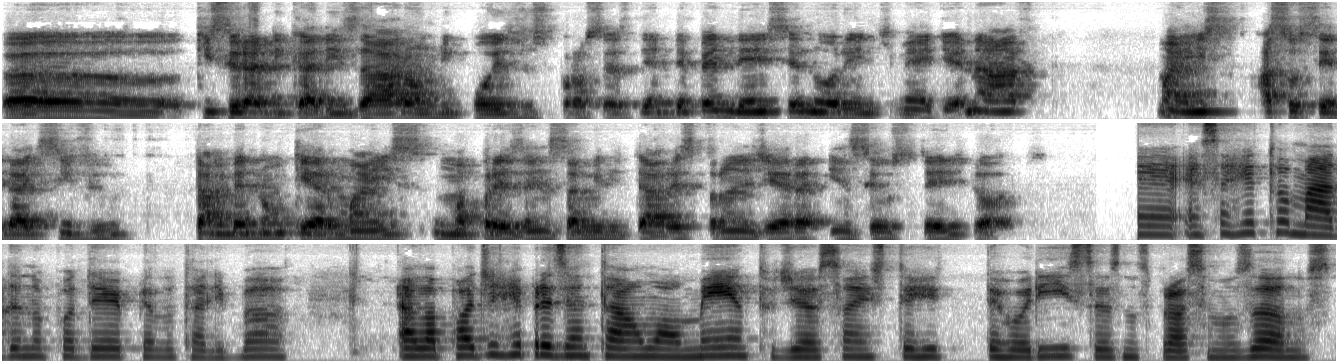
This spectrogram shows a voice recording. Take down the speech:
uh, que se radicalizaram depois dos processos de independência no Oriente Médio e na África, mas a sociedade civil também não quer mais uma presença militar estrangeira em seus territórios. É, essa retomada no poder pelo Talibã, ela pode representar um aumento de ações ter terroristas nos próximos anos?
